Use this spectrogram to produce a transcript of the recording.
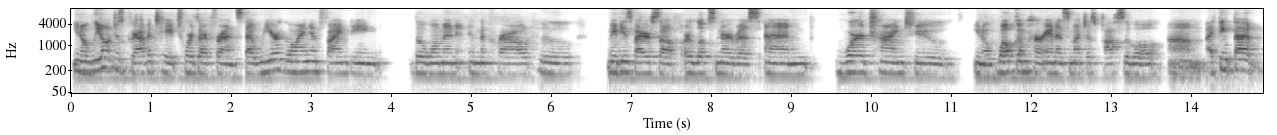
you know we don't just gravitate towards our friends that we are going and finding the woman in the crowd who maybe is by herself or looks nervous and we're trying to you know welcome her in as much as possible. Um, i think that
